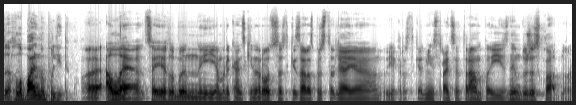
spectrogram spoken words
глобальну політику. Е, Але цей глибинний американський народ все ж таки зараз представляє якраз таки адміністрація Трампа, і з ним дуже складно.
